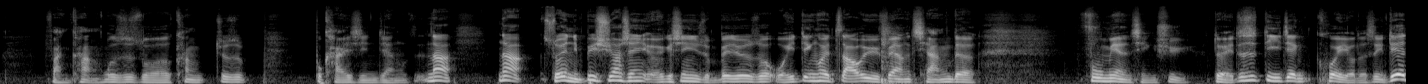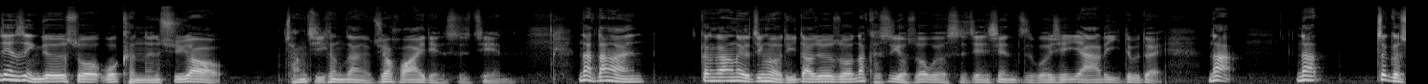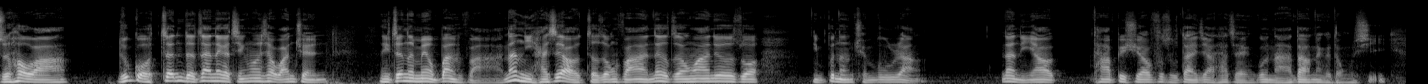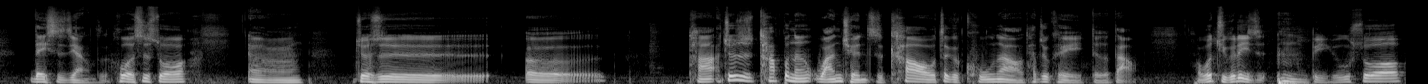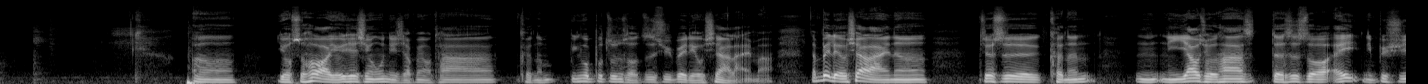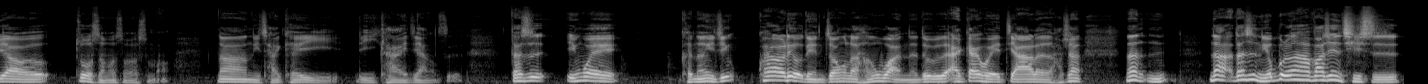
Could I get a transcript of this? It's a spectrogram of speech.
反抗，或者是说抗，就是不开心这样子。那那所以你必须要先有一个心理准备，就是说我一定会遭遇非常强的负面情绪。对，这是第一件会有的事情。第二件事情就是说我可能需要。长期抗战，我需要花一点时间。那当然，刚刚那个静慧有提到，就是说，那可是有时候我有时间限制，我有一些压力，对不对？那那这个时候啊，如果真的在那个情况下完全你真的没有办法，那你还是要有折中方案。那个折中方案就是说，你不能全部让，那你要他必须要付出代价，他才能够拿到那个东西，类似这样子，或者是说，嗯、就是呃。他就是他不能完全只靠这个哭闹，他就可以得到。我举个例子，比如说，嗯、有时候啊，有一些行为问题小朋友，他可能因为不遵守秩序被留下来嘛。那被留下来呢，就是可能，嗯，你要求他的是说，哎，你必须要做什么什么什么，那你才可以离开这样子。但是因为可能已经。快要六点钟了，很晚了，对不对？哎，该回家了，好像那嗯那，但是你又不能让他发现，其实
